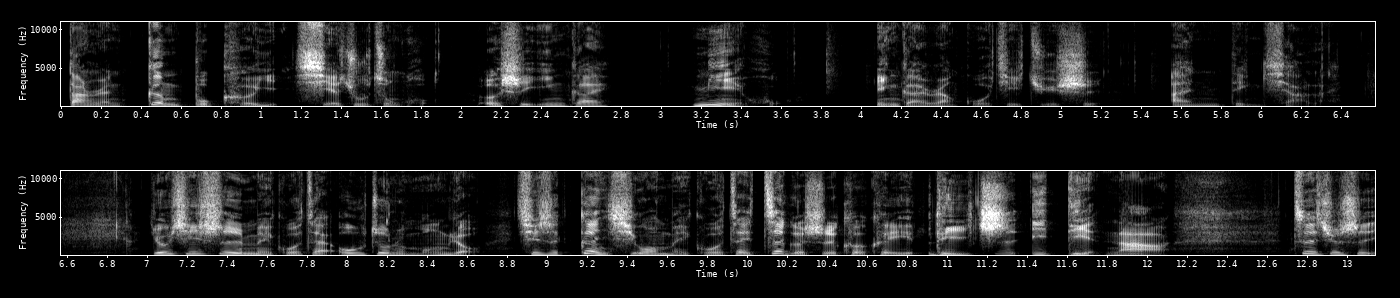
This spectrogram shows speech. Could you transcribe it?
当然更不可以协助纵火，而是应该灭火，应该让国际局势安定下来。尤其是美国在欧洲的盟友，其实更希望美国在这个时刻可以理智一点呐。这就是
